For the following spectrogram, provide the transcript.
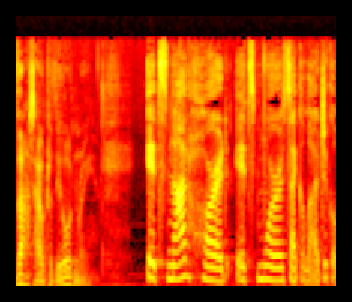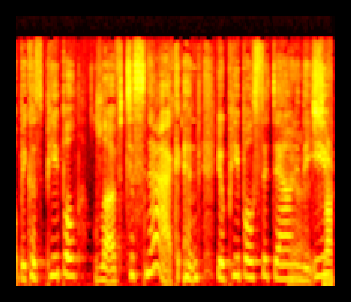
that out of the ordinary. It's not hard, it's more psychological because people love to snack and you know people sit down Yeah, in the evening.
